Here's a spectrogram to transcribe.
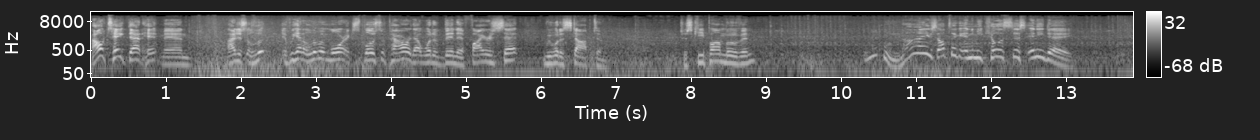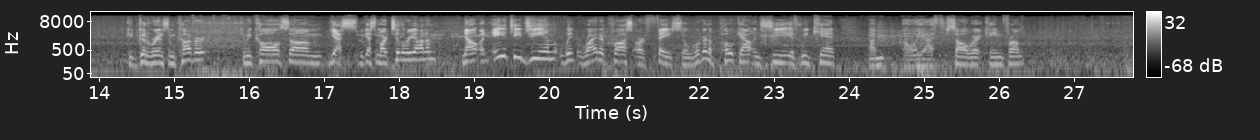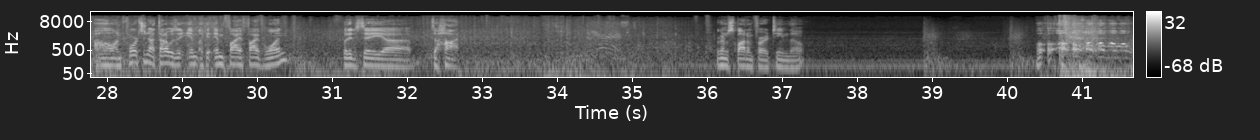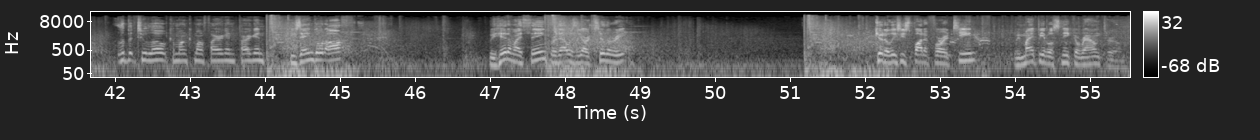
I'll take that hit, man. I just, if we had a little bit more explosive power, that would have been a fire set. We would have stopped him. Just keep on moving. Ooh, nice. I'll take an enemy kill assist any day. Okay, good. We're in some cover. Can we call some... Yes, we got some artillery on him. Now, an ATGM went right across our face, so we're going to poke out and see if we can't... Um, oh, yeah, I saw where it came from. Oh, unfortunate. I thought it was an M, like an M551, but it's a uh, it's a hot. We're gonna spot him for our team though. Oh, oh, oh, oh, oh, oh, oh, oh. A little bit too low. Come on, come on, fire again, fire again. He's angled off. We hit him, I think, or that was the artillery. Good, at least he spotted for our team. We might be able to sneak around through him.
